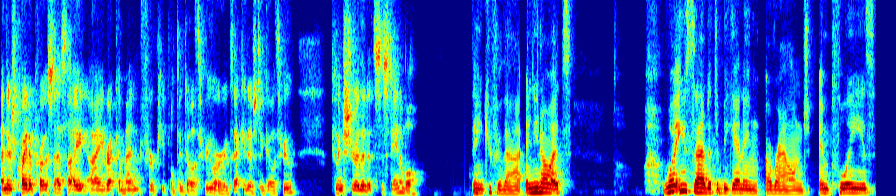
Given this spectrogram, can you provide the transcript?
And there's quite a process I, I recommend for people to go through or executives to go through to ensure that it's sustainable. Thank you for that. And you know, it's what you said at the beginning around employees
